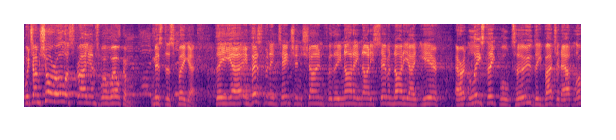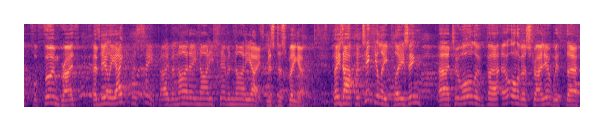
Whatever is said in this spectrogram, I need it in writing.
which I'm sure all Australians will welcome, Mr Speaker. The uh, investment intentions shown for the 1997-98 year are at least equal to the budget outlook for firm growth of nearly 8 per cent over 1997-98, Mr Speaker. These are particularly pleasing uh, to all of, uh, all of Australia, with, uh,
